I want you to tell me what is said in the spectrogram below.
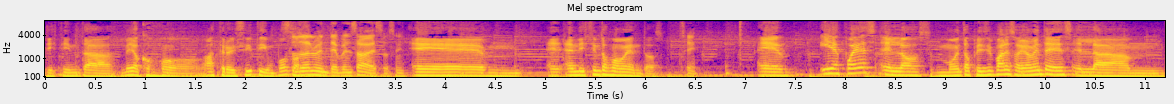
distintas. medio como Asteroid City, un poco. Totalmente, pensaba eso, sí. en, en, distintos momentos. Sí. Eh, y después, en los momentos principales, obviamente, es en la mm,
